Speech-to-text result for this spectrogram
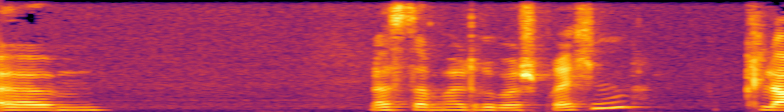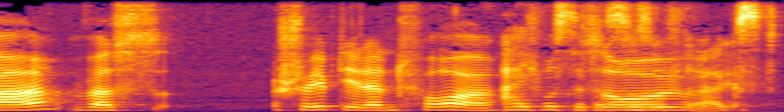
Ähm, Lass da mal drüber sprechen. Klar, was schwebt dir denn vor? Ah, ich wusste, dass so, du so fragst.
